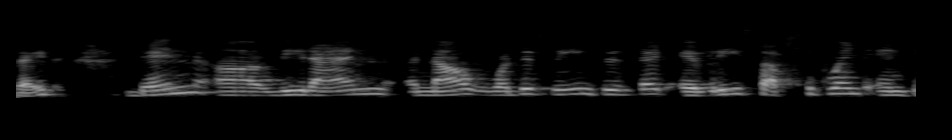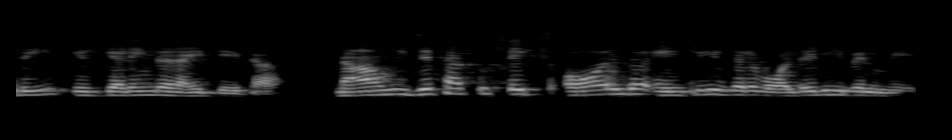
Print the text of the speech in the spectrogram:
right? Then uh, we ran, now what this means is that every subsequent entry is getting the right data. Now we just have to fix all the entries that have already been made.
